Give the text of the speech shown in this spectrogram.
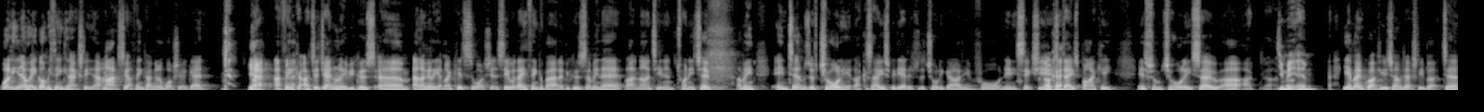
Well, you know what? It got me thinking. Actually, that actually, I think I'm going to watch it again Yeah. I, I think I generally because, um, and I'm going to get my kids to watch it and see what they think about it because I mean they're like 19 and 22. I mean, in terms of Chorley, like I say, I used to be the editor of the Chorley Guardian for nearly six years. Okay. Dave Spikey is from Chorley, so uh, I, You meet him. yeah, met him quite a few times actually. But uh,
